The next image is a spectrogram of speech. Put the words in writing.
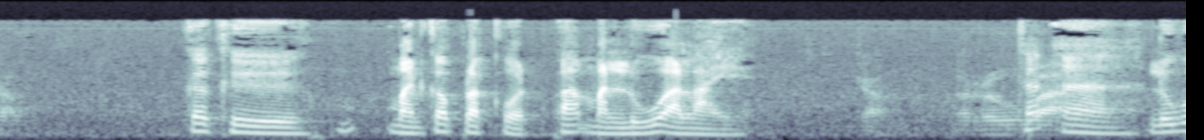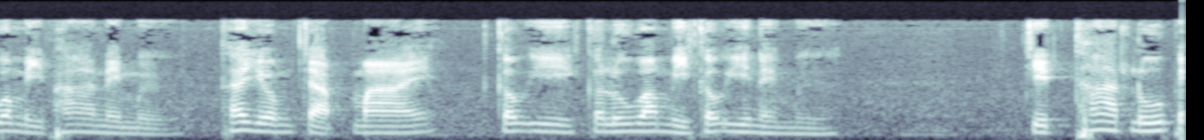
ครับก็คือมันก็ปรากฏว่ามันรู้อะไรครับรู้ถ้าว่าอ่ารู้ว่ามีผ้าในมือ ถ้าโยมจับไม้เก้าอี้ก็รู้ว่ามีเก้าอี้ในมือ จิตธาตุรู้ไป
